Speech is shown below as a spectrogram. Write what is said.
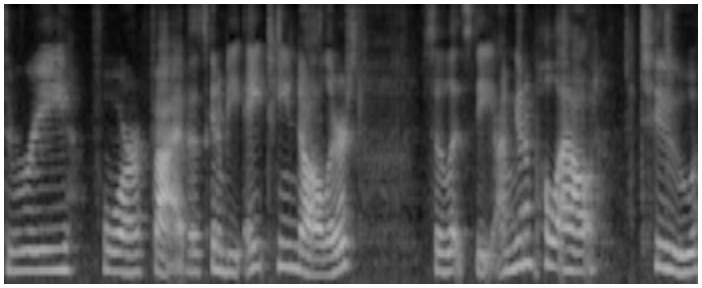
three, four, five. That's gonna be $18. So let's see, I'm gonna pull out two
